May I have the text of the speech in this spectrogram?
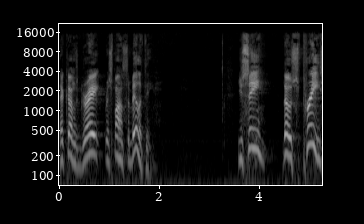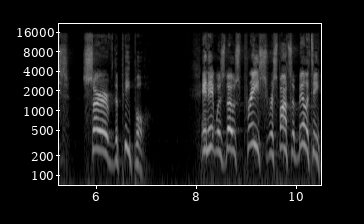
there comes great responsibility. You see, those priests serve the people. And it was those priests' responsibility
